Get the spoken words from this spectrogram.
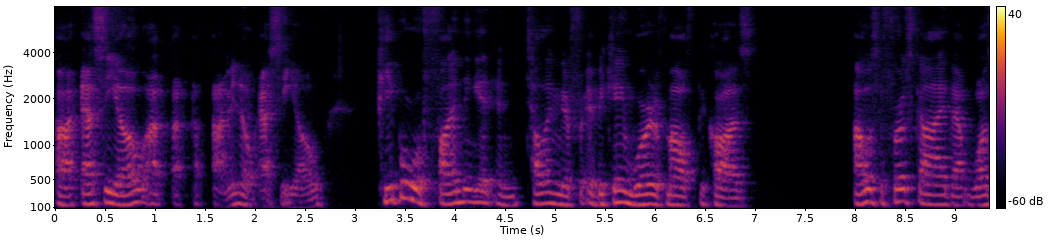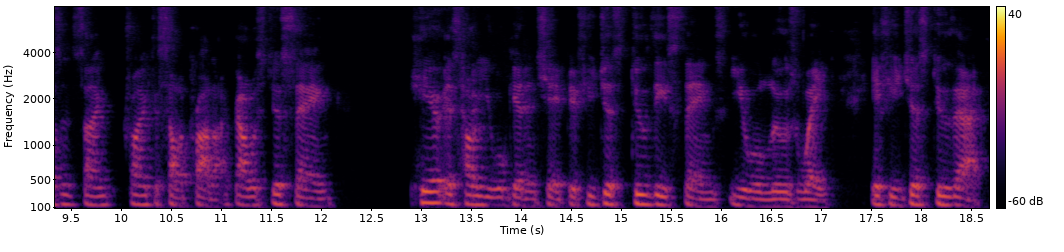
uh, SEO, I, I, I, didn't know SEO. People were finding it and telling their. It became word of mouth because I was the first guy that wasn't sign, trying to sell a product. I was just saying, here is how you will get in shape. If you just do these things, you will lose weight. If you just do that,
